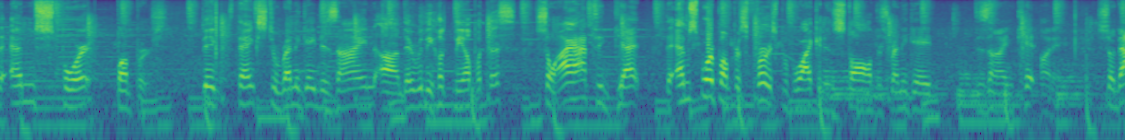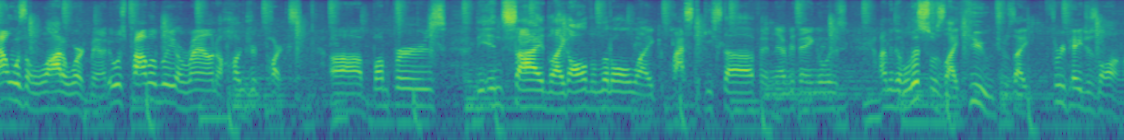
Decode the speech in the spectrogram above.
the M Sport bumpers big thanks to Renegade Design. Um, they really hooked me up with this. So I had to get the M Sport bumpers first before I could install this Renegade Design kit on it. So that was a lot of work, man. It was probably around 100 parts. Uh, bumpers, the inside, like all the little like plasticky stuff and everything. It was, I mean, the list was like huge. It was like three pages long.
